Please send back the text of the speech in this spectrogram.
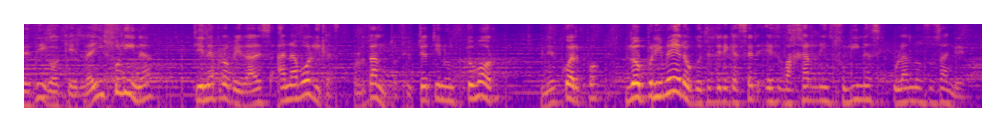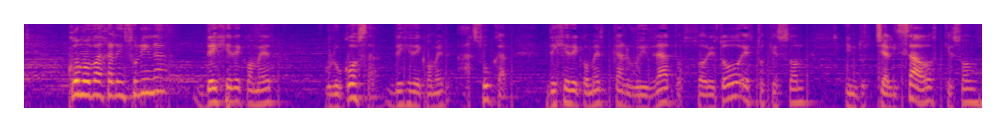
les digo que la insulina tiene propiedades anabólicas. Por lo tanto, si usted tiene un tumor en el cuerpo, lo primero que usted tiene que hacer es bajar la insulina circulando en su sangre. ¿Cómo baja la insulina? Deje de comer glucosa, deje de comer azúcar, deje de comer carbohidratos, sobre todo estos que son industrializados, que son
